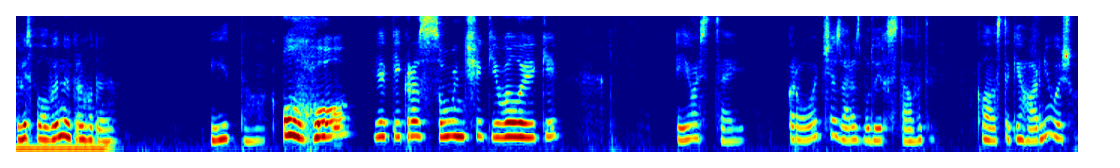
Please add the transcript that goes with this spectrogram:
2,5-3 години. І так. Ого! Які красунчики великі. І ось цей. Коротше, зараз буду їх ставити. Клас, такі гарні вийшли.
